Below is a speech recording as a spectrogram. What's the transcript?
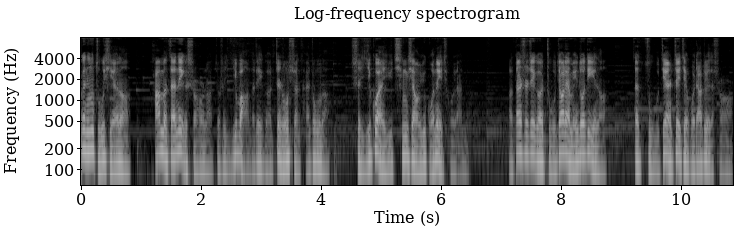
根廷足协呢，他们在那个时候呢，就是以往的这个阵容选材中呢，是一贯于倾向于国内球员的，啊，但是这个主教练梅多蒂呢，在组建这届国家队的时候，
